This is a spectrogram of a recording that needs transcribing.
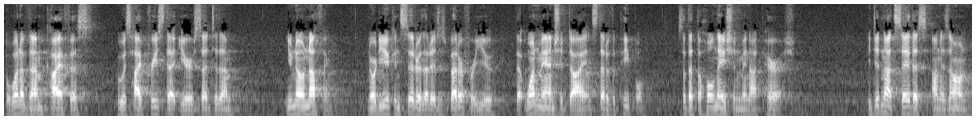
But one of them, Caiaphas, who was high priest that year, said to them, You know nothing, nor do you consider that it is better for you that one man should die instead of the people, so that the whole nation may not perish. He did not say this on his own,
